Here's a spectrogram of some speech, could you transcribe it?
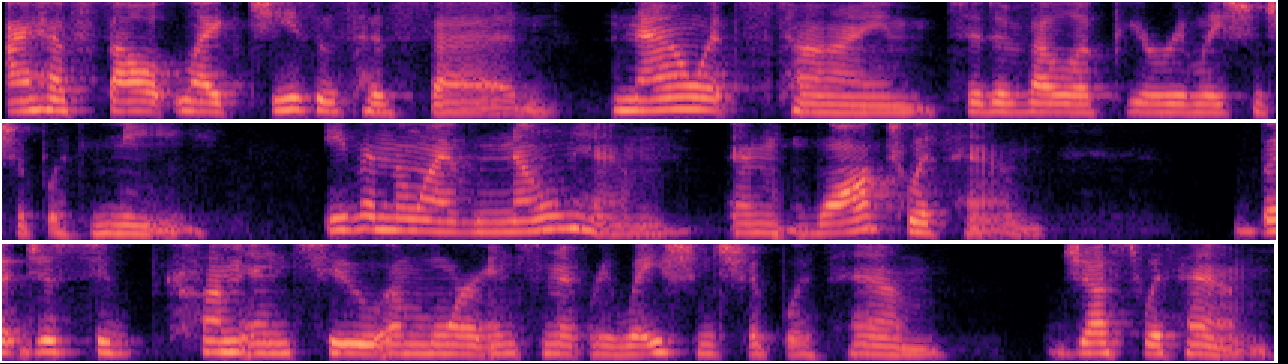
I have felt like Jesus has said, now it's time to develop your relationship with me. Even though I've known him and walked with him, but just to come into a more intimate relationship with him, just with him,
